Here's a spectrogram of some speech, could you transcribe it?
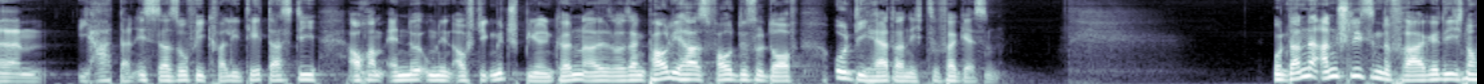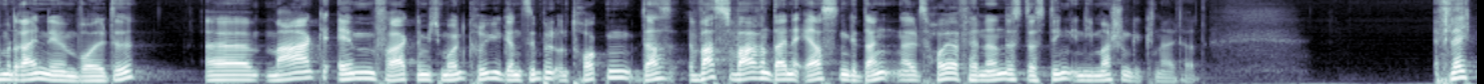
ähm, ja, dann ist da so viel Qualität, dass die auch am Ende um den Aufstieg mitspielen können. Also St. Pauli, HSV, Düsseldorf und die Hertha nicht zu vergessen. Und dann eine anschließende Frage, die ich noch mit reinnehmen wollte. Äh, Marc M. fragt nämlich Moin Krügi ganz simpel und trocken. Das, was waren deine ersten Gedanken, als Heuer Fernandes das Ding in die Maschen geknallt hat? Vielleicht,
